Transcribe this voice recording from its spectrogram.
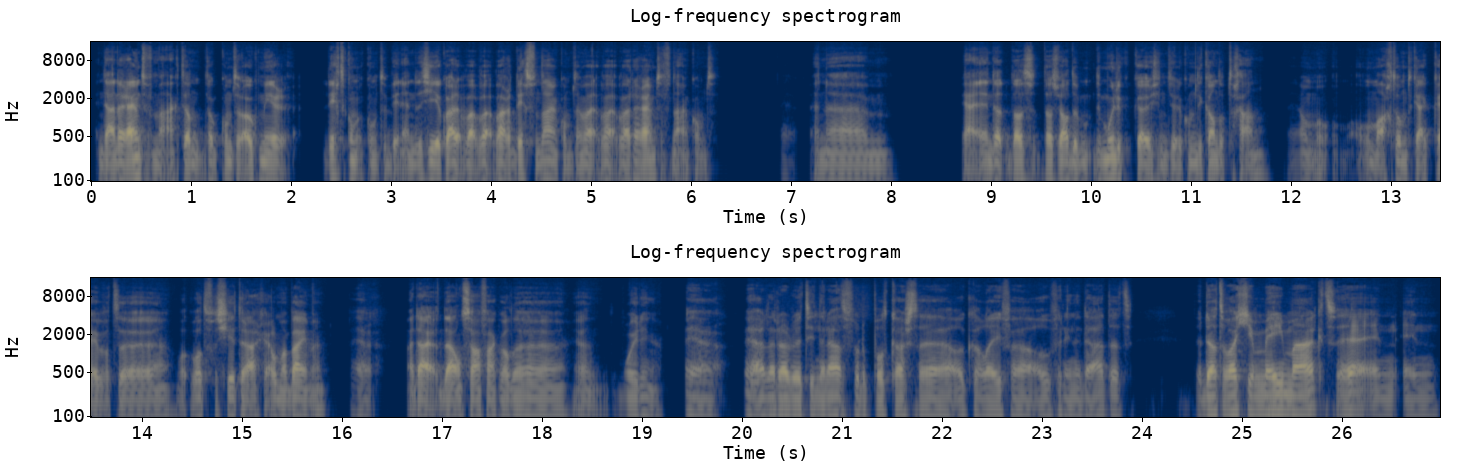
en daar de ruimte voor maakt, dan, dan komt er ook meer licht komt, komt er binnen. En dan zie je ook waar, waar, waar het licht vandaan komt en waar, waar, de ruimte vandaan komt. Ja. En, um, ja, en dat, dat, is, dat is wel de, de moeilijke keuze natuurlijk om die kant op te gaan. Om, om, om achterom te kijken, oké, wat, uh, wat, wat voor shit draag je allemaal bij me? Ja. Maar daar, daar ontstaan vaak wel de, ja, de mooie dingen. Ja. ja, daar hadden we het inderdaad voor de podcast uh, ook al even over, inderdaad. Dat, dat wat je meemaakt hè, en, en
